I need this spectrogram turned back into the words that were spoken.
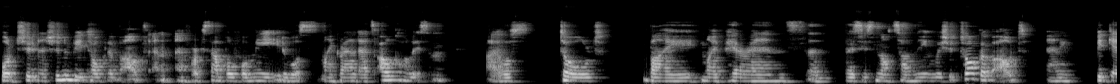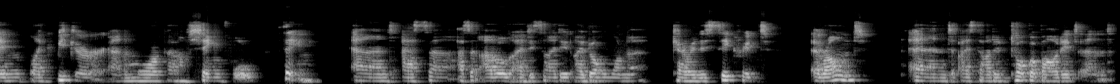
what should and shouldn't be talked about. And, and for example, for me, it was my granddad's alcoholism. I was told by my parents that this is not something we should talk about and it became like bigger and more kind of shameful thing and as a, as an adult i decided i don't want to carry this secret around and i started to talk about it and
